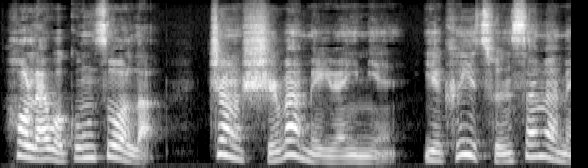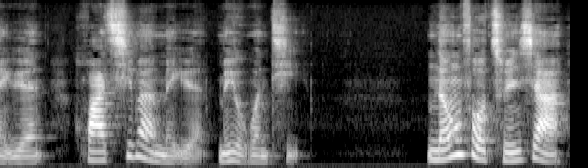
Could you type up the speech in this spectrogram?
后来我工作了，挣十万美元一年，也可以存三万美元，花七万美元，没有问题。能否存下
